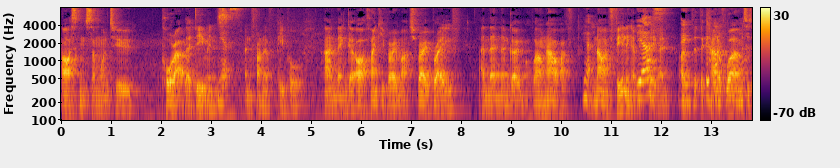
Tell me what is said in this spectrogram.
asking someone to pour out their demons Yes. in front of people and then go, oh, thank you very much, very brave, and then them going, oh, well, now I've Yeah. now I'm feeling everything Yes. and I've, the, the can of worms Yeah. is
